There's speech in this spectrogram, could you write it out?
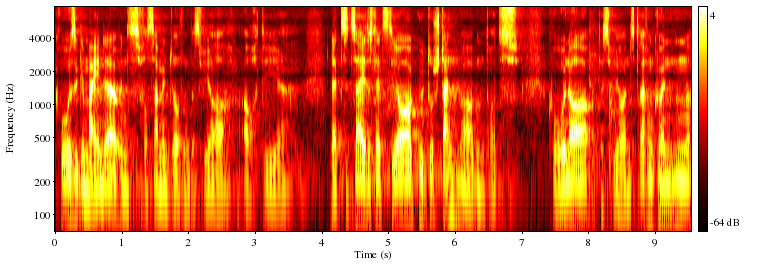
große Gemeinde uns versammeln dürfen, dass wir auch die letzte Zeit, das letzte Jahr gut durchstanden haben, trotz Corona, dass wir uns treffen konnten,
